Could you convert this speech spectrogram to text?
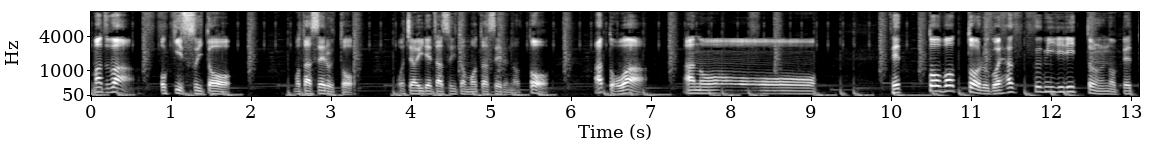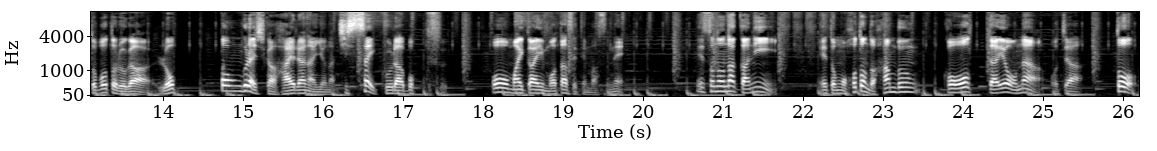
まずは大きい水筒持たせるとお茶を入れた水筒持たせるのとあとはあのー、ペットボトル 500ml のペットボトルが6本ぐらいしか入らないような小さいクーラーボックスを毎回持たせてますね。で、その中に、えっ、と、もうほとんど半分凍ったようなお茶と、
